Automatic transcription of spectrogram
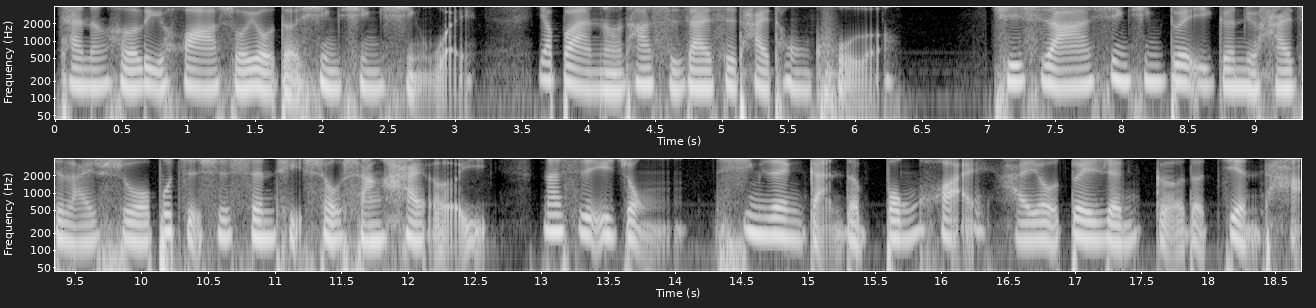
才能合理化所有的性侵行为，要不然呢，他实在是太痛苦了。其实啊，性侵对一个女孩子来说，不只是身体受伤害而已，那是一种信任感的崩坏，还有对人格的践踏。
